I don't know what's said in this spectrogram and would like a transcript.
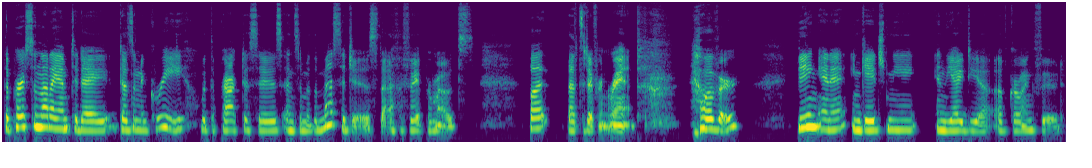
The person that I am today doesn't agree with the practices and some of the messages that FFA promotes, but that's a different rant. However, being in it engaged me in the idea of growing food,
